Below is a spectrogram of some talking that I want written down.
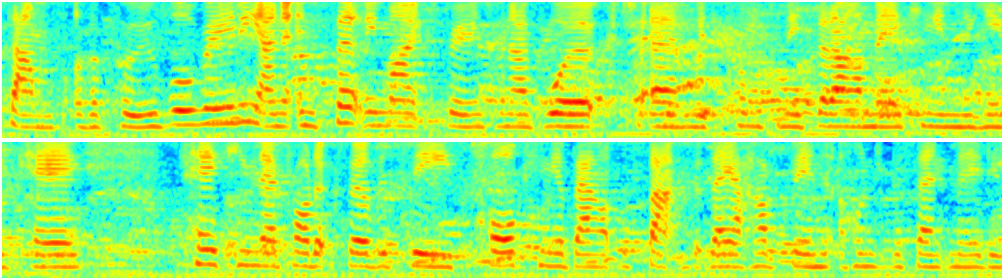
stamp of approval, really, and, and certainly my experience when I've worked um, with companies that are making in the UK taking their products overseas, talking about the fact that they have been 100% made in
